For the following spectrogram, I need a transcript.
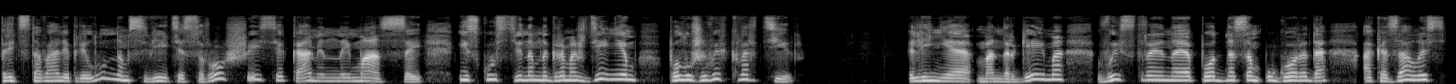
представали при лунном свете сросшейся каменной массой, искусственным нагромождением полуживых квартир. Линия Маннергейма, выстроенная под носом у города, оказалась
